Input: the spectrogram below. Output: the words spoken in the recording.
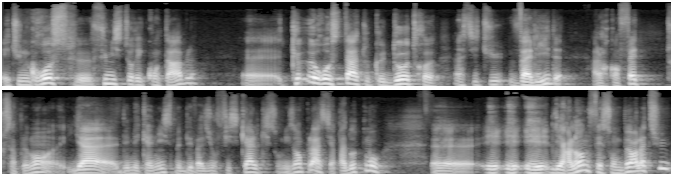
est une grosse euh, fumisterie comptable euh, que Eurostat ou que d'autres instituts valident, alors qu'en fait, tout simplement, il y a des mécanismes d'évasion fiscale qui sont mis en place, il n'y a pas d'autre mot. Euh, et, l'Irlande fait son beurre là-dessus.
